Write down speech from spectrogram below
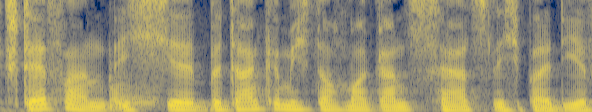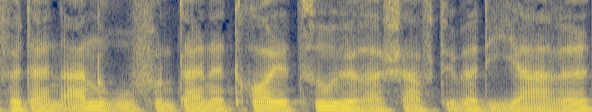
Stefan, ich äh, bedanke mich nochmal ganz herzlich bei dir für deinen Anruf und deine treue Zuhörerschaft über die Jahre.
